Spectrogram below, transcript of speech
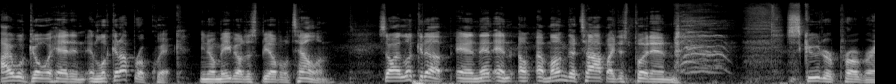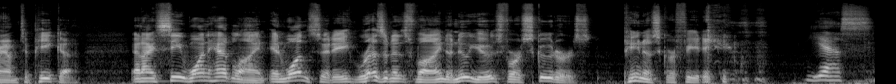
I will go ahead and, and look it up real quick. You know, maybe I'll just be able to tell him. So I look it up, and then and uh, among the top, I just put in scooter program Topeka, and I see one headline: In one city, residents find a new use for scooters: penis graffiti. Yes.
